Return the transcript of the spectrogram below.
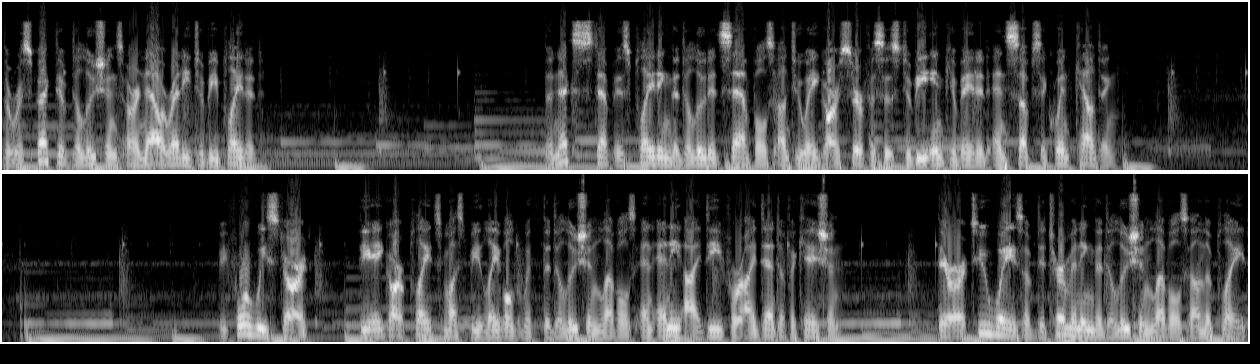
The respective dilutions are now ready to be plated. The next step is plating the diluted samples onto agar surfaces to be incubated and subsequent counting. Before we start, the agar plates must be labeled with the dilution levels and any ID for identification. There are two ways of determining the dilution levels on the plate,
